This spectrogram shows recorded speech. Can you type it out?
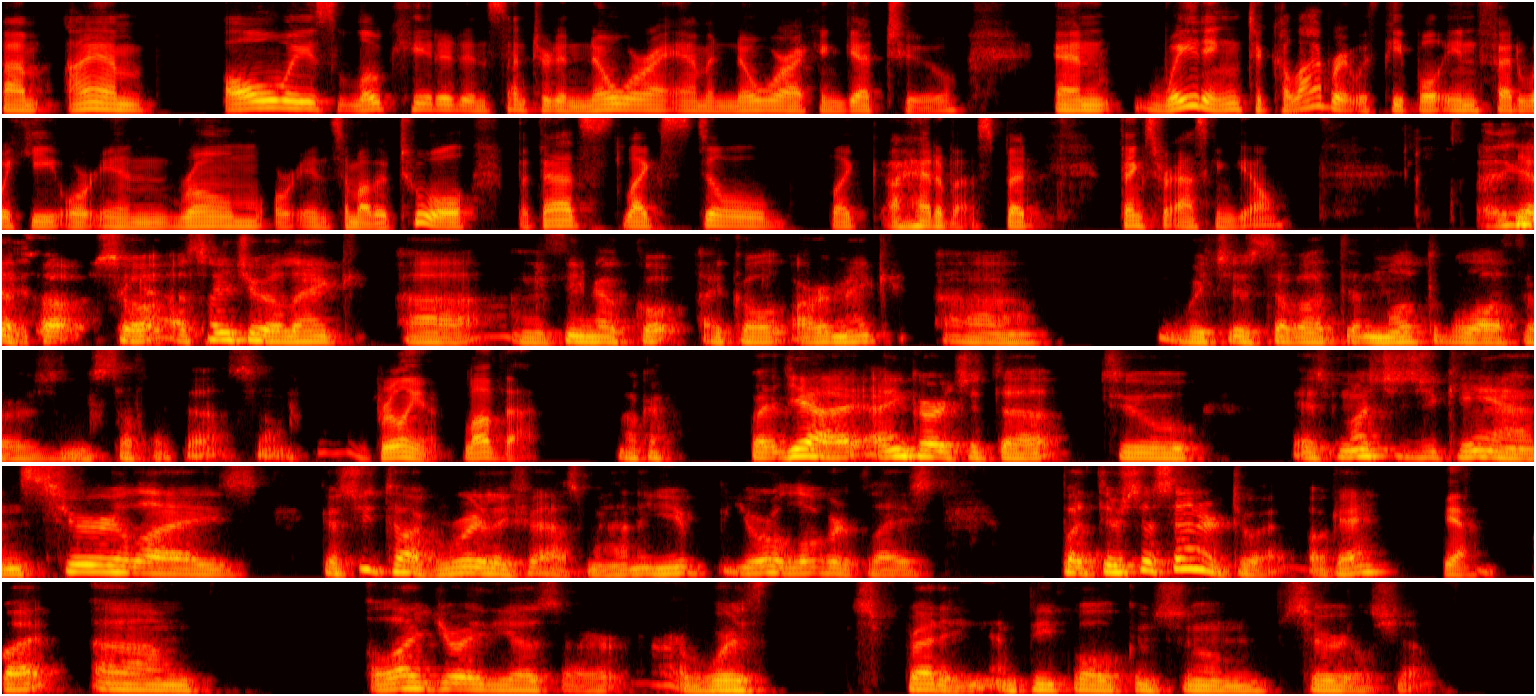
Um, I am always located and centered and know where I am and know where I can get to and waiting to collaborate with people in FedWiki or in Roam or in some other tool, but that's like still like ahead of us. But thanks for asking, Gail. Yeah, so, so I'll send you a link uh, on a thing I call, I call RMake, uh, which is about the multiple authors and stuff like that. So brilliant, love that. Okay, but yeah, I, I encourage you to to as much as you can serialize because you talk really fast, man. You you're all over the place, but there's a center to it. Okay. Yeah. But um, a lot of your ideas are are worth spreading, and people consume serial show.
